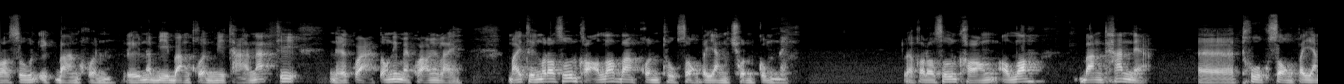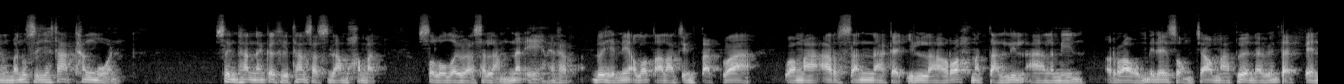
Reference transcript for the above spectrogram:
รอซูลอีกบางคน หรือนบีบางคนมีฐานะที่เหนือกว่า ตรงนี้หมายความอย่างไร หมายถึงรอซูลของอัลลอฮ์บางคนถูกส่งไปยังชนกลุ่มหนึ่ง แล้วก็รอซูลของอัลลอฮ์บางท่านเนี่ยถูกส่งไปยังมนุษยชาติทั้งมวล ซึ่งท่านนั้นก็คือท่านศาสดามุฮัมมัดสุลลัลวะสลัมนั่นเองนะครับด้วยเหตุนี้อัลลอฮ์ตาลาจึงตัดว่าวามาอัลซันนากะอิลลารอห์มะตัลลิลอาลามีนเราไม่ได้ส่งเจ้ามาเพื่อใดเว้นแต่เป็น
